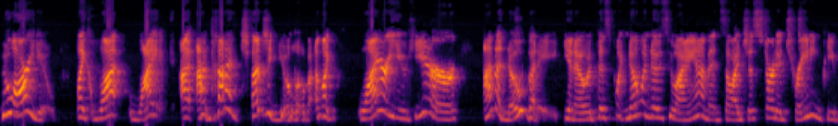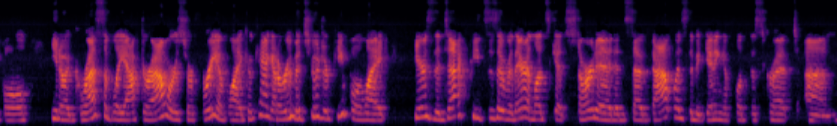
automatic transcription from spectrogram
who are you? Like, what? Why? I, I'm kind of judging you a little bit. I'm like, why are you here? I'm a nobody, you know, at this point, no one knows who I am. And so I just started training people, you know, aggressively after hours for free of like, okay, I got a room of 200 people. Like, here's the deck, pizza's over there, and let's get started. And so that was the beginning of Flip the Script. Um,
